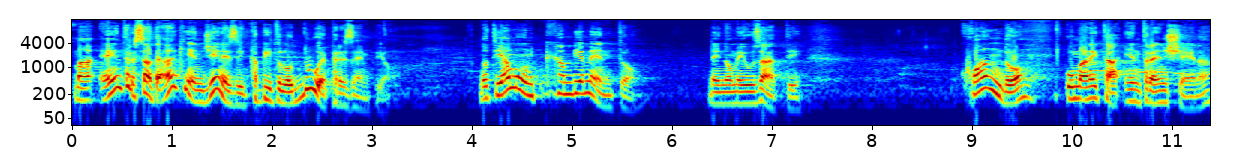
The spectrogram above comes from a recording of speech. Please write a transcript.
Ma è interessante, anche in Genesi capitolo 2 per esempio, notiamo un cambiamento nei nomi usati. Quando umanità entra in scena,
